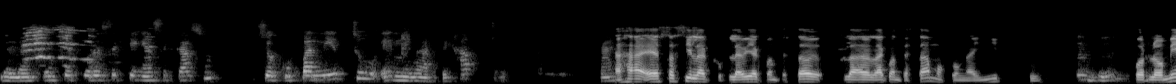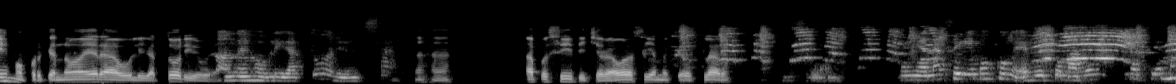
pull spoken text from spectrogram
Entonces, por eso es que en ese caso se ocupa need to en lugar de have to. Ajá, esa sí la, la había contestado, la, la, contestamos con I need to. Por lo mismo, porque no era obligatorio. No, no es obligatorio, exacto. Ajá. Ah, pues sí, teacher, ahora sí ya me quedó claro. Mañana seguimos con, el retomamos el tema,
